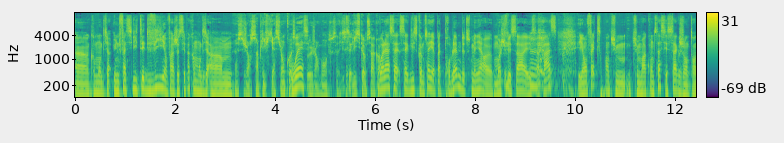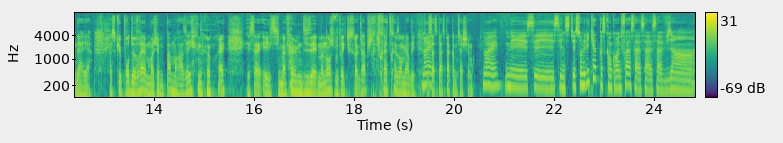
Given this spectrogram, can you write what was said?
un comment dire une facilité de vie. Enfin, je sais pas comment dire un. C'est genre simplification, quoi. Ouais, C'est genre bon, ça, glisse comme ça, quoi. Voilà, ça, ça glisse comme ça, il y a pas de problème. De toute manière, euh, moi je fais ça et ça passe. Et en fait, quand tu, tu me racontes ça, c'est ça que j'entends derrière. Parce que pour de vrai, moi j'aime pas me raser, de vrai. Et ça, et si ma femme me disait maintenant je voudrais que tu sois glab, je serais très très emmerdé. Ouais. Ça se passe pas comme ça chez moi. Ouais, mais c'est c'est une situation délicate parce qu'encore une fois, ça, ça, ça vient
